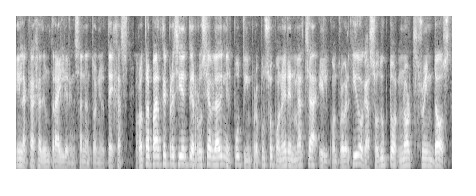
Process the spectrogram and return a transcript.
en la caja de un tráiler en San Antonio, Texas. Por otra parte, el presidente de Rusia, Vladimir Putin, propuso poner en marcha el controvertido gasoducto Nord Stream 2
